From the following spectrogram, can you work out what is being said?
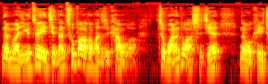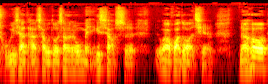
那么一个最简单粗暴的方法就是看我。就玩了多少时间？那我可以除一下，它差不多相当于我每一个小时我要花多少钱。然后，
